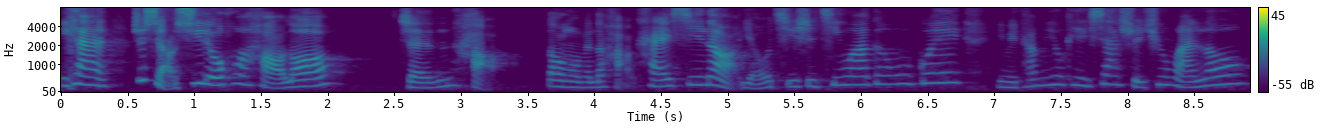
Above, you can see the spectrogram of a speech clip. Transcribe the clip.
你看，这小溪流画好喽，真好，动物们都好开心哦，尤其是青蛙跟乌龟，因为它们又可以下水去玩喽。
